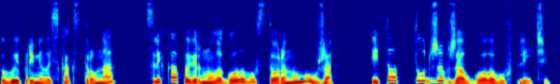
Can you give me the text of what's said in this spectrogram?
выпрямилась как струна, слегка повернула голову в сторону мужа, и тот тут же вжал голову в плечи.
